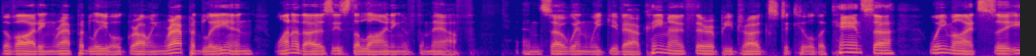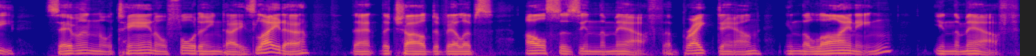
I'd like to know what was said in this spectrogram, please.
dividing rapidly or growing rapidly, and one of those is the lining of the mouth. And so when we give our chemotherapy drugs to kill the cancer, we might see seven or 10 or 14 days later that the child develops ulcers in the mouth, a breakdown in the lining in the mouth.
